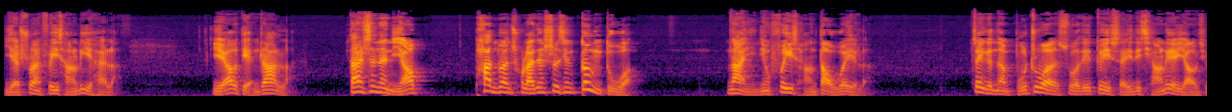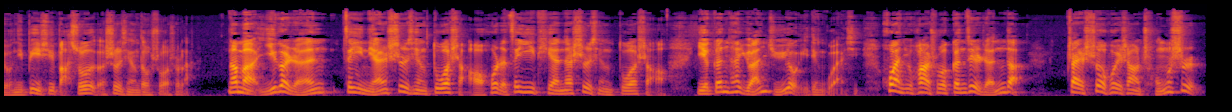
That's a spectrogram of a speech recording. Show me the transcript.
也算非常厉害了，也要点赞了。但是呢，你要判断出来的事情更多，那已经非常到位了。这个呢，不做说的对谁的强烈要求，你必须把所有的事情都说出来。那么一个人这一年事情多少，或者这一天的事情多少，也跟他原局有一定关系。换句话说，跟这人的在社会上从事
